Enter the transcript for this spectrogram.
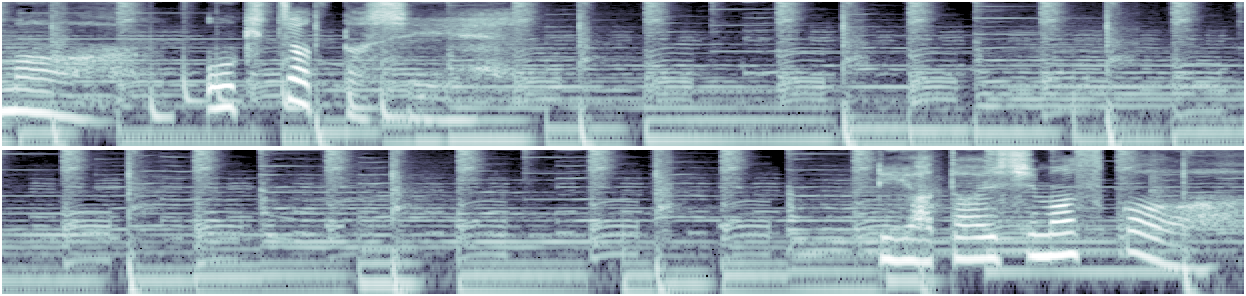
な。まあ起きちゃったし。リアタイしますか。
